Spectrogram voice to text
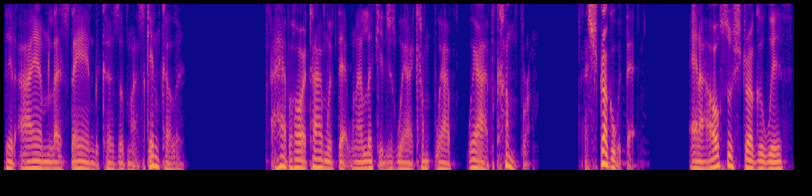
that I am less than because of my skin color, I have a hard time with that when I look at just where I come where I've where I've come from. I struggle with that. And I also struggle with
